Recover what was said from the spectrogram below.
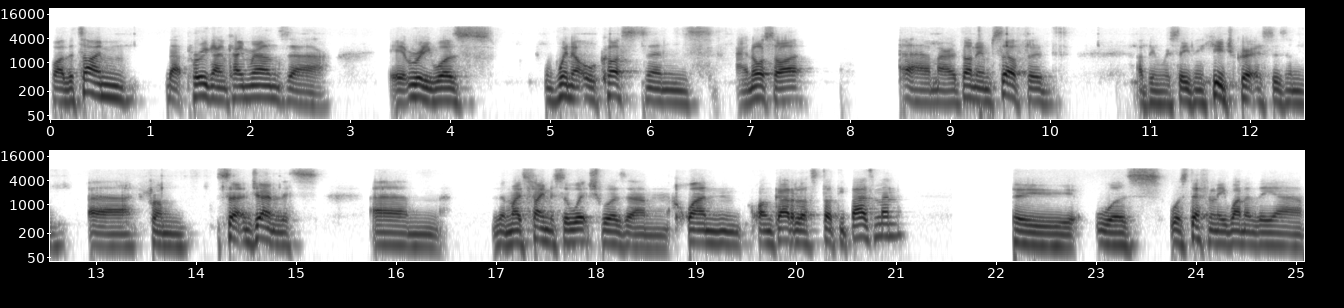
By the time that Peru game came round, uh, it really was win at all costs and and also uh, Maradona himself had, had been receiving huge criticism uh, from certain journalists. Um, the most famous of which was um, Juan Juan Carlos Totti Pazman, who was was definitely one of the uh,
